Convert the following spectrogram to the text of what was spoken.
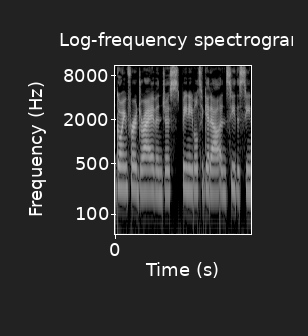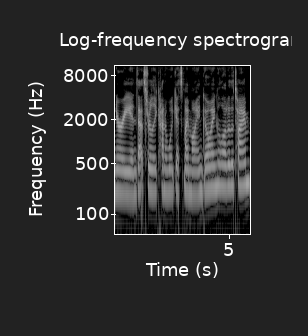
going for a drive and just being able to get out and see the scenery, and that's really kind of what gets my mind going a lot of the time.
